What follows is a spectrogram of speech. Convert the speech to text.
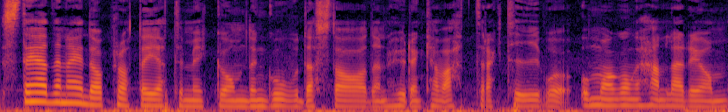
Städerna idag pratar jättemycket om den goda staden, hur den kan vara attraktiv och, och många gånger handlar det om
